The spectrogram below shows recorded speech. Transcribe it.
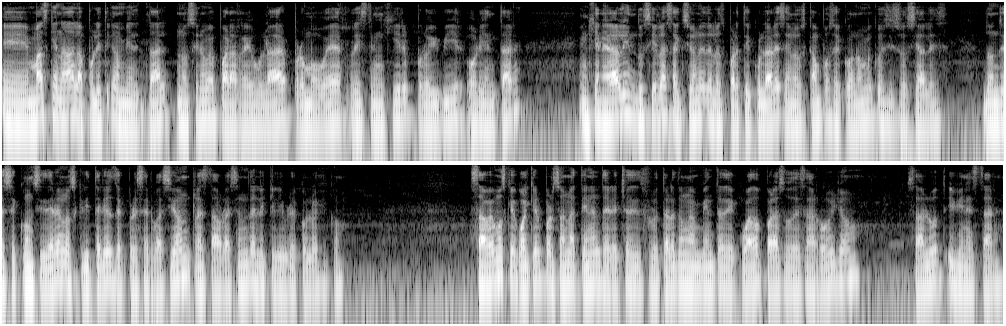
Eh, más que nada la política ambiental nos sirve para regular, promover, restringir, prohibir, orientar, en general inducir las acciones de los particulares en los campos económicos y sociales, donde se consideren los criterios de preservación, restauración del equilibrio ecológico. Sabemos que cualquier persona tiene el derecho a disfrutar de un ambiente adecuado para su desarrollo, salud y bienestar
